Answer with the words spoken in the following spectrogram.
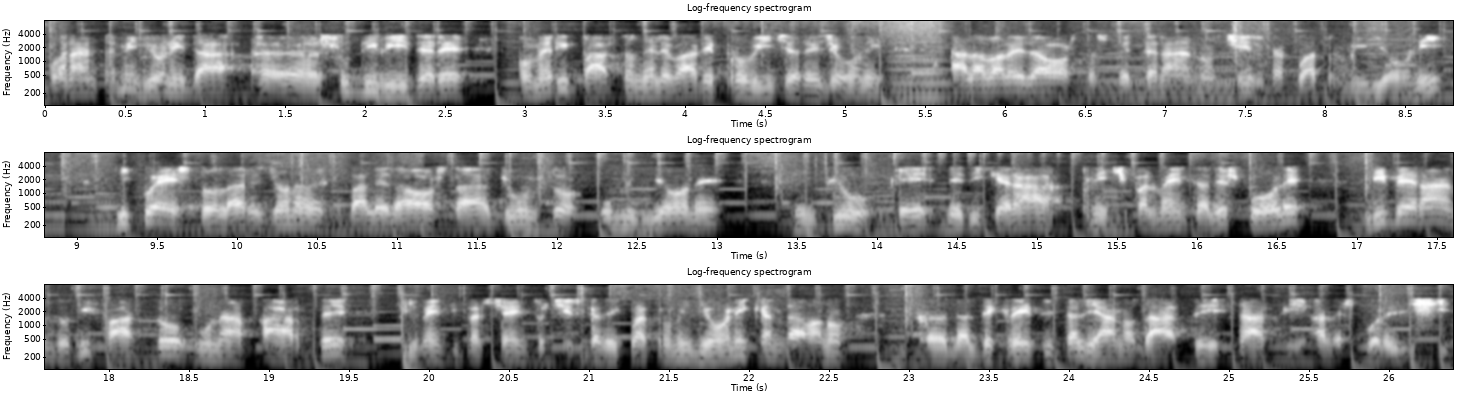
40 milioni da eh, suddividere come riparto nelle varie province e regioni. Alla Valle d'Aosta spetteranno circa 4 milioni, di questo la regione Valle d'Aosta ha aggiunto un milione in più che dedicherà principalmente alle scuole, liberando di fatto una parte, il 20% circa dei 4 milioni che andavano eh, dal decreto italiano dati, dati, alle scuole di sci.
